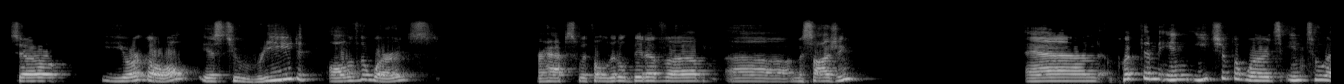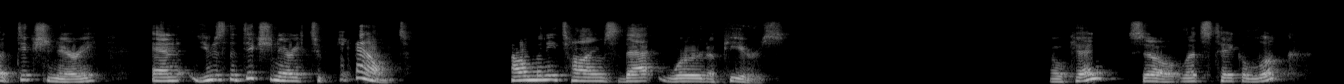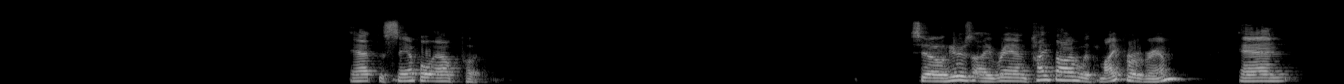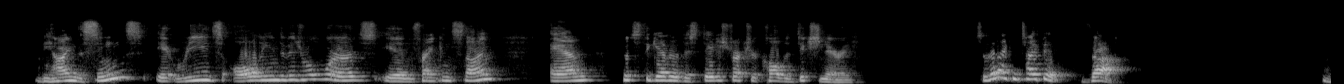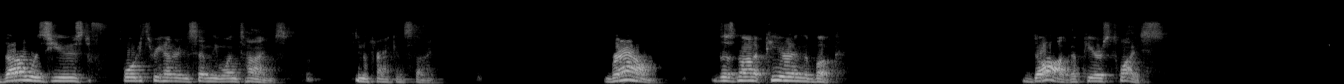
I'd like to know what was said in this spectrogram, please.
So your goal is to read all of the words, perhaps with a little bit of uh, uh, massaging, and put them in each of the words into a dictionary and use the dictionary to count how many times that word appears. Okay, so let's take a look at the sample output. So here's, I ran Python with my program and behind the scenes, it reads all the individual words in Frankenstein and puts together this data structure called a dictionary. So then I can type in the. The was used 4,371 times in Frankenstein. Brown does not appear in the book. Dog appears twice.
